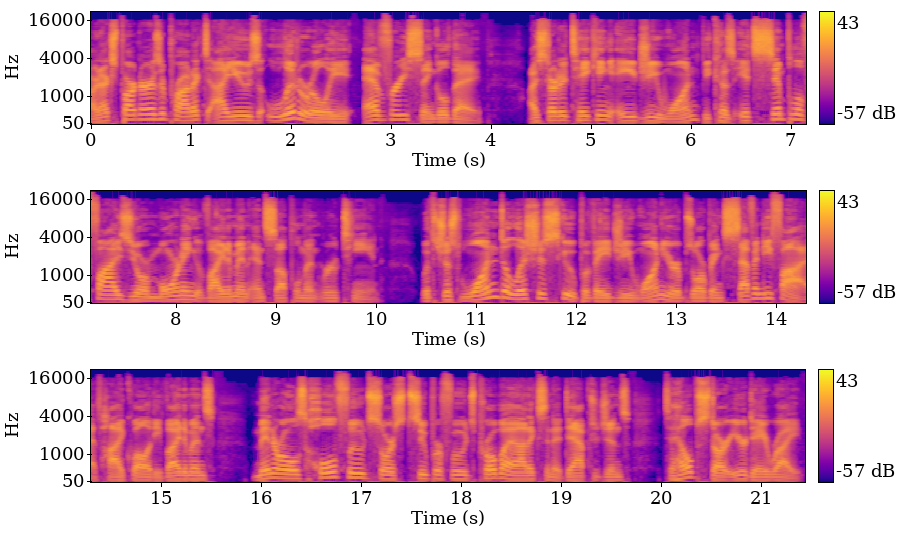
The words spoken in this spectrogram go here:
Our next partner is a product I use literally every single day. I started taking AG1 because it simplifies your morning vitamin and supplement routine. With just one delicious scoop of AG1, you're absorbing 75 high quality vitamins, minerals, whole food sourced superfoods, probiotics, and adaptogens to help start your day right.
